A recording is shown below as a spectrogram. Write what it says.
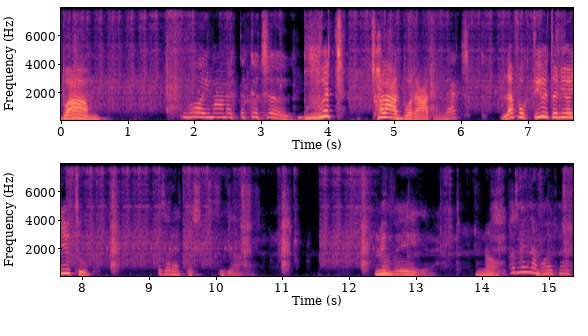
Bám! Haj, már meg te köcsög! Bröcs! Családbarát! Recsk! Le fog tiltani a YouTube. Ez a retkes cigány. Mi? Na végre. No. Az még nem halt meg.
